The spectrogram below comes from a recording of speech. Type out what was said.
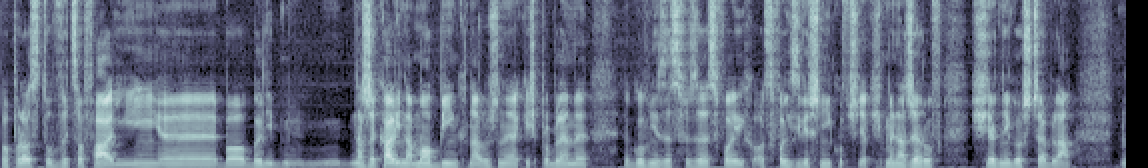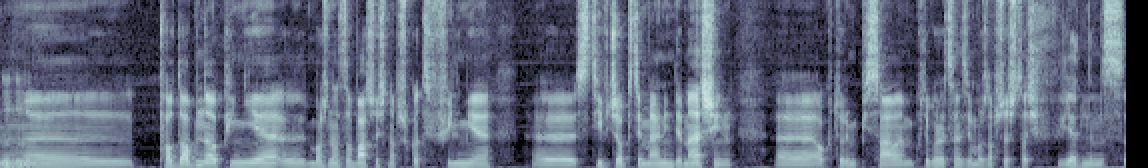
po prostu wycofali, e, bo byli, mm, narzekali na mobbing, na różne jakieś problemy, głównie ze, ze swoich, od swoich zwierzchników, czy jakichś menadżerów średniego szczebla. Mhm. E, podobne opinie e, można zobaczyć na przykład w filmie Steve Jobs The Man in the Machine, o którym pisałem, którego recenzję można przeczytać w jednym z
